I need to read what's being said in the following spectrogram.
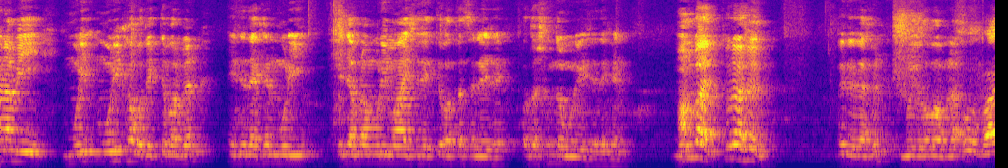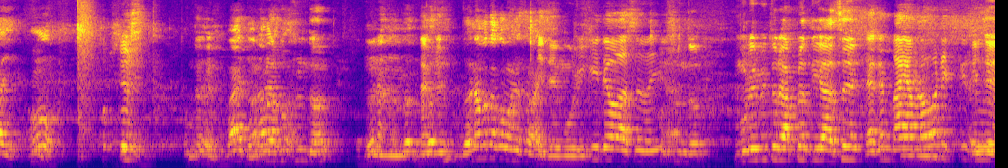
এখন আমি মুড়ি মুড়ি খাব দেখতে পারবেন। এই যে দেখেন মুড়ি এই যে আমরা মুড়ি মা এসে দেখতে পাচ্ছেন এই যে কত সুন্দর মুড়ি এই যে দেখেন। মান ভাই চলে আসেন। এই যে দেখেন মুড়ি খাব আমরা। ও ভাই ও। খুব টেস্ট দেখেন ভাই, খুব সুন্দর। হুম, দেখেন। কমে গেছে ভাই। এই যে মুড়ি কি দেওয়া আছে ভাই? খুব সুন্দর। মুড়ির ভিতরে আপনার দিয়ে আছে। দেখেন ভাই আমরা অনেক কিছু এই যে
